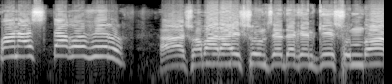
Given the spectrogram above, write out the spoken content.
ونستغفره. সবার রায় শুনছে, দেখেন কি সুন্দর।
